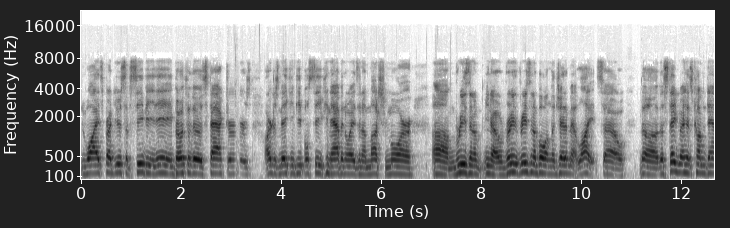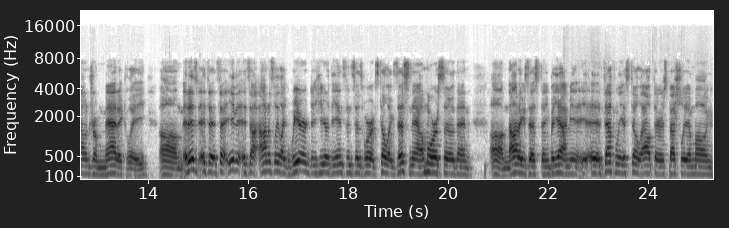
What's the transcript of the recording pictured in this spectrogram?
widespread use of CBD. Both of those factors are just making people see cannabinoids in a much more um, reasonable, you know, re- reasonable and legitimate light. So the the stigma has come down dramatically. Um, it is it's it's a, even it's a, honestly like weird to hear the instances where it still exists now more so than um, not existing. But yeah, I mean it, it, definitely is still out there, especially among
